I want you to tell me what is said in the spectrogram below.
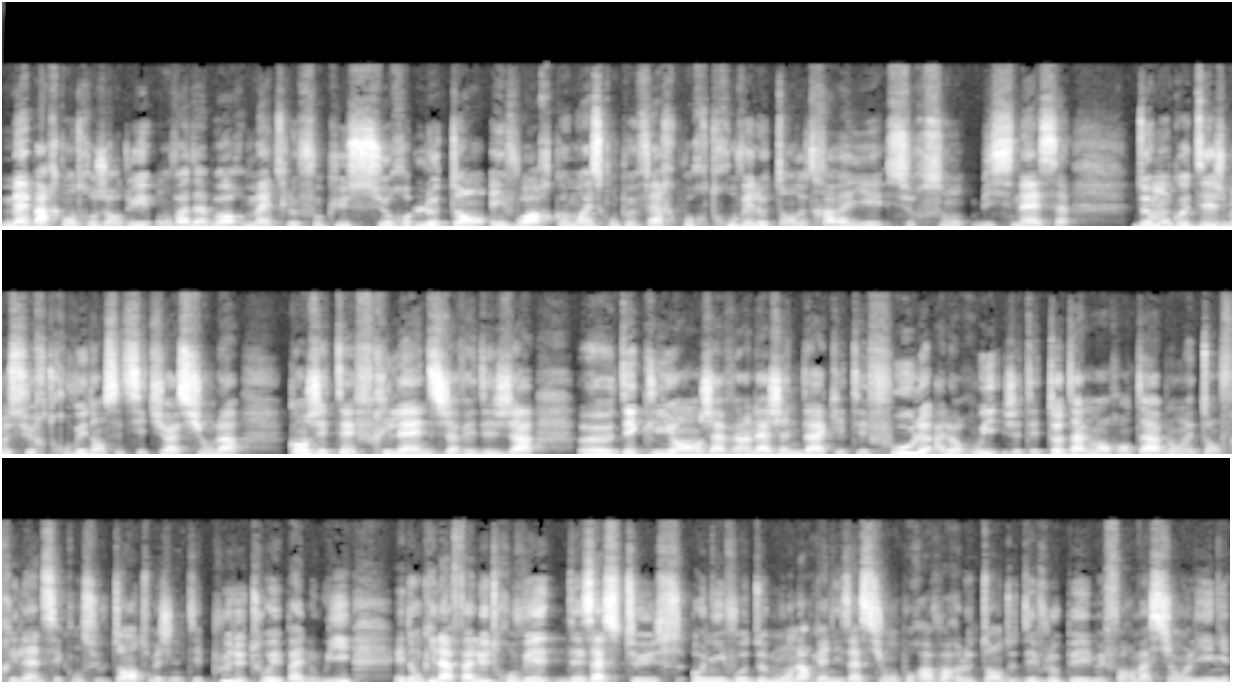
Mais par contre, aujourd'hui, on va d'abord mettre le focus sur le temps et voir comment est-ce qu'on peut faire pour trouver le temps de travailler sur son business. De mon côté, je me suis retrouvée dans cette situation-là quand j'étais freelance. J'avais déjà euh, des clients, j'avais un agenda qui était full. Alors oui, j'étais totalement rentable en étant freelance et consultante, mais je n'étais plus du tout épanouie. Et donc, il a fallu trouver des astuces au niveau de mon organisation pour avoir le temps de développer mes formations en ligne,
